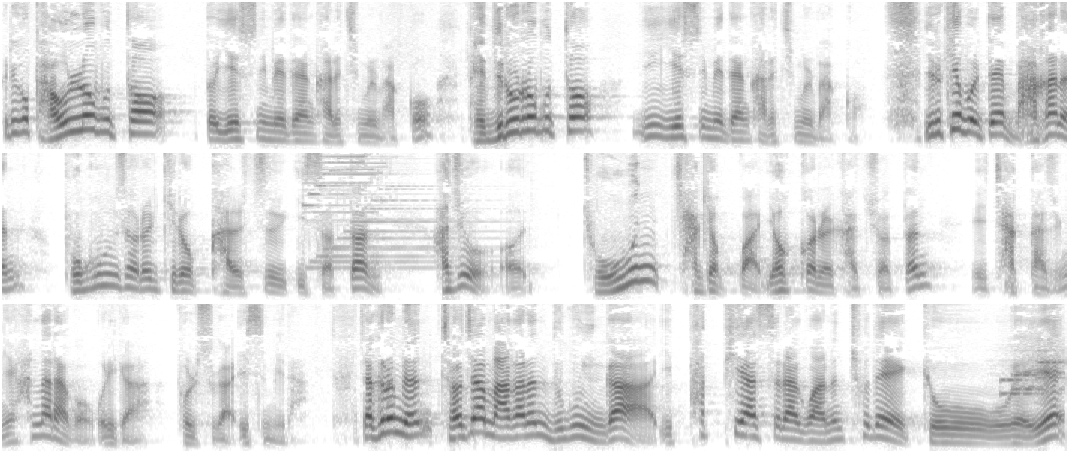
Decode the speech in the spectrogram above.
그리고 바울로부터 또 예수님에 대한 가르침을 받고 베드로로부터 이 예수님에 대한 가르침을 받고 이렇게 볼 때 마가는 복음서를 기록할 수 있었던 아주 어, 좋은 자격과 여건을 갖추었던 작가 중에 하나라고 우리가 볼 수가 있습니다. 자, 그러면 저자 마가는 누구인가? 이 파피아스라고 하는 초대 교회의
